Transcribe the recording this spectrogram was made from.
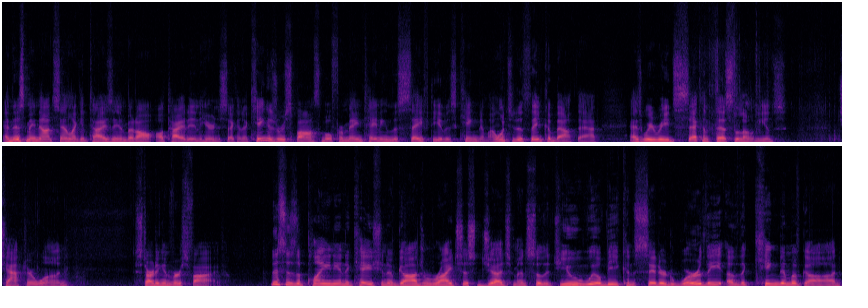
and this may not sound like it ties in, but I'll, I'll tie it in here in a second. A king is responsible for maintaining the safety of his kingdom. I want you to think about that as we read Second Thessalonians chapter 1, starting in verse 5. This is a plain indication of God's righteous judgment so that you will be considered worthy of the kingdom of God,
